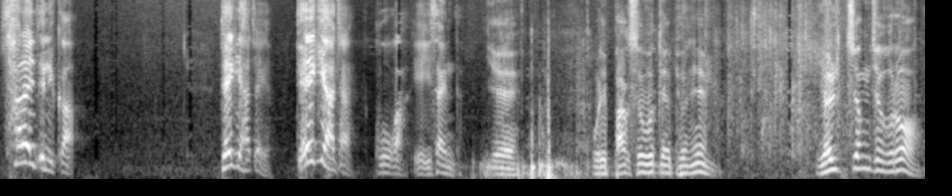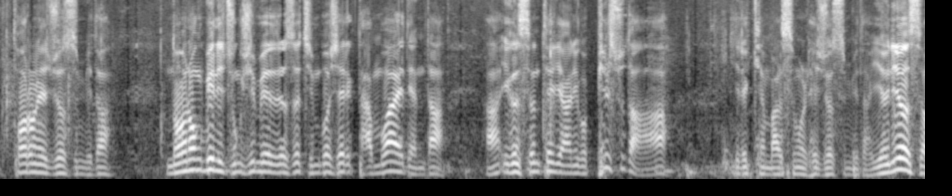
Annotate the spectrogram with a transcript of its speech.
살아야 되니까 대기하자요. 대기하자 구호가 예, 이사입니다. 예, 우리 박서구 대표님 열정적으로 토론해 주셨습니다. 노농빈이 중심에 대해서 진보 세력 다 모아야 된다. 아, 이건 선택이 아니고 필수다. 이렇게 말씀을 해 주셨습니다. 연이어서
